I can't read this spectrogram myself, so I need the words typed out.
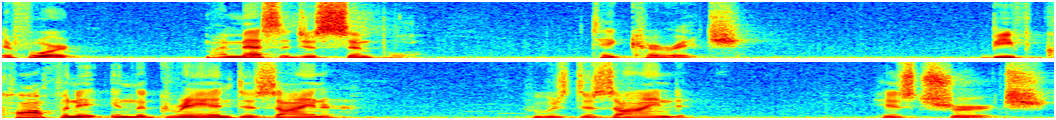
Therefore, my message is simple take courage. Be confident in the grand designer who has designed his church.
